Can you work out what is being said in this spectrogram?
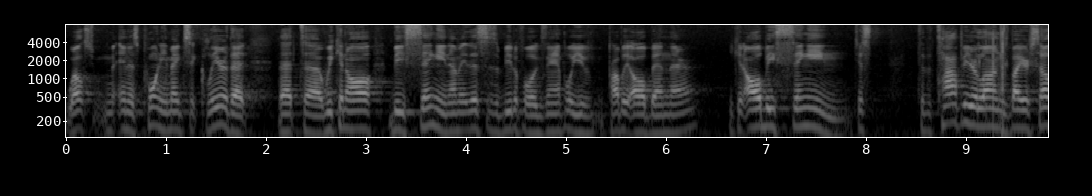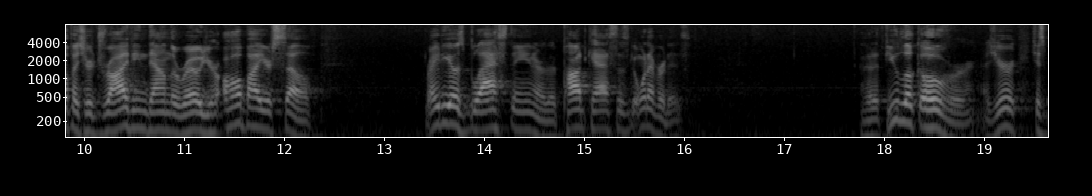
Welch, in his point, he makes it clear that, that uh, we can all be singing. I mean, this is a beautiful example. You've probably all been there. You can all be singing just to the top of your lungs by yourself as you're driving down the road. You're all by yourself radio's blasting or the podcast is whatever it is. But if you look over, as you're just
